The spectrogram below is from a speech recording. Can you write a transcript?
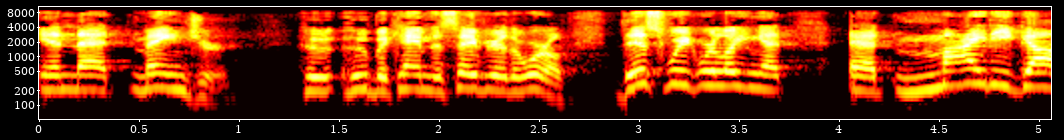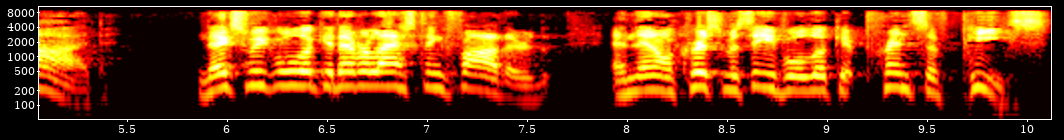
in that manger, who, who became the Savior of the world. This week we're looking at, at mighty God. Next week we'll look at everlasting Father. And then on Christmas Eve we'll look at Prince of Peace.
